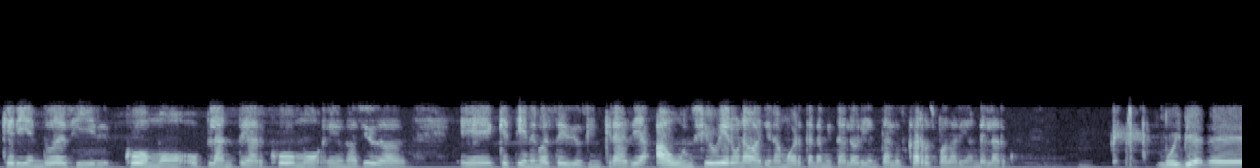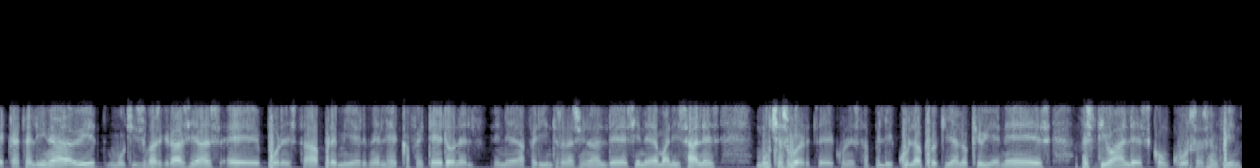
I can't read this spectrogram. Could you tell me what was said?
queriendo decir cómo o plantear cómo en una ciudad eh, que tiene nuestra idiosincrasia, aun si hubiera una ballena muerta en la mitad del oriental, los carros pasarían de largo. Muy bien, eh, Catalina David, muchísimas gracias eh, por esta premier en el eje cafetero, en, el, en la Feria Internacional de Cine de Manizales. Mucha suerte con esta película, porque ya lo que viene es festivales, concursos, en fin.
